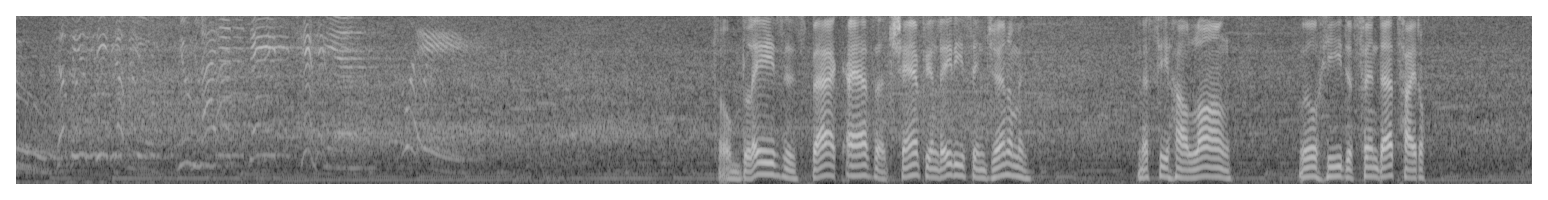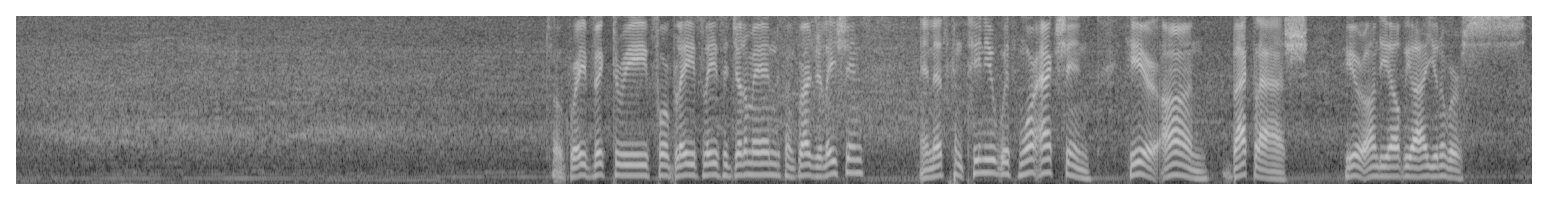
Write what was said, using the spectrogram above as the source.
WCW United States Champion, Blaze. So Blaze is back as a champion, ladies and gentlemen. Let's see how long will he defend that title. So great victory for Blaze, ladies and gentlemen. Congratulations. And let's continue with more action here on Backlash, here on the LVI Universe.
